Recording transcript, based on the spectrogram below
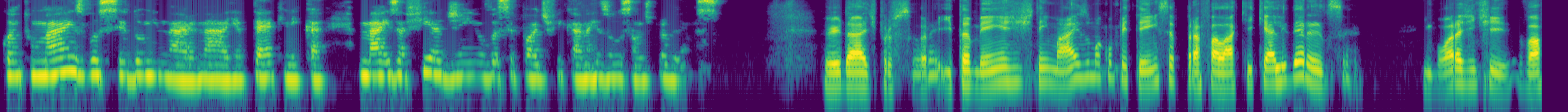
Quanto mais você dominar na área técnica, mais afiadinho você pode ficar na resolução de problemas. Verdade, professora. E também a gente tem mais uma competência para falar aqui, que é a liderança. Embora a gente vá,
